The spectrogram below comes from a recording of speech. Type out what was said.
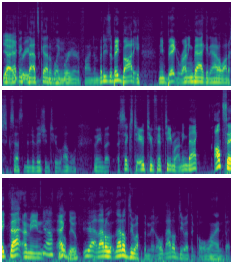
Yeah, Like, I think agree. that's kind of like Mhm. where you're gonna find him. But he's a big body. I mean, big running back and had a lot of success at the Division two level. I mean, but a 6'2", 215 running back, I'll take that. I mean, Yeah, that- that'll do. Yeah, that'll that'll do up the middle. That'll do at the goal line. But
